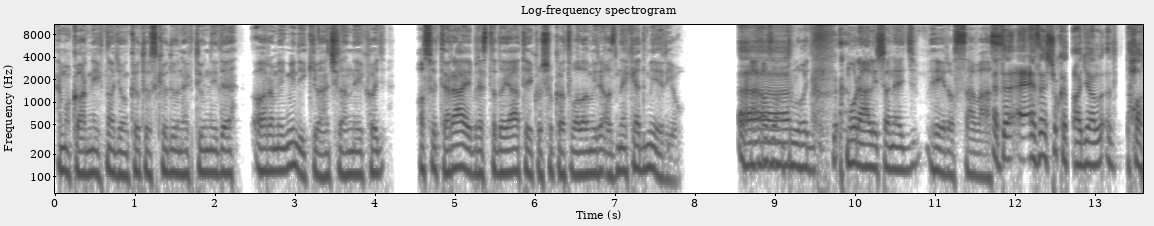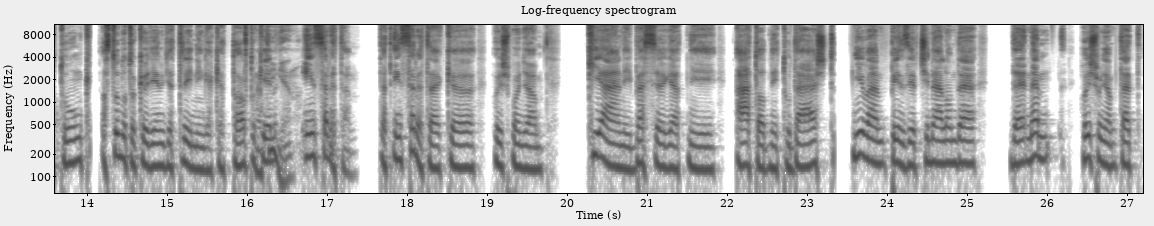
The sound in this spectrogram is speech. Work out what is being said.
Nem akarnék nagyon kötözködőnek tűnni, de arra még mindig kíváncsi lennék, hogy az, hogy te ráébreszted a játékosokat valamire, az neked miért jó? Hát azon túl, hogy morálisan egy hérosszá válsz. Hát ezen sokat agyalhatunk. Azt tudnotok, hogy én ugye tréningeket tartok. Hát én, igen. én szeretem. Tehát én szeretek, hogy is mondjam, kiállni, beszélgetni, átadni tudást. Nyilván pénzért csinálom, de, de nem, hogy is mondjam, tehát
